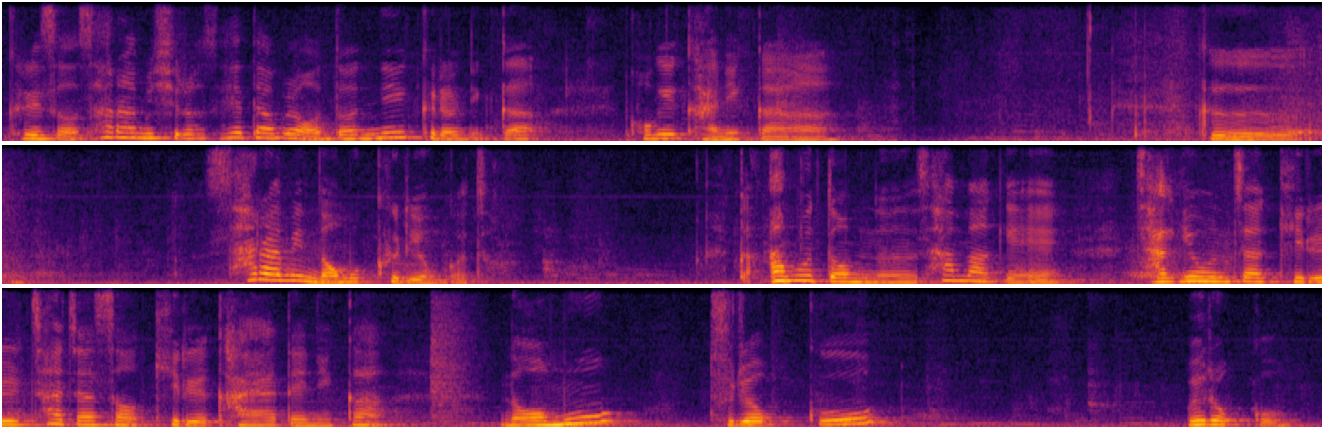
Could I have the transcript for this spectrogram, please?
그래서 사람이 싫어서 해답을 얻었니? 그러니까 거기 가니까 그 사람이 너무 그리운 거죠. 그러니까 아무도 없는 사막에 자기 혼자 길을 찾아서 길을 가야 되니까 너무 두렵고 외롭고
